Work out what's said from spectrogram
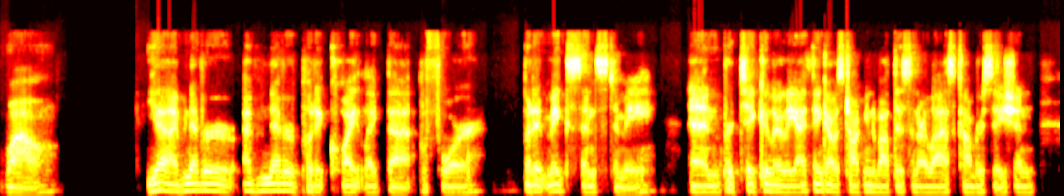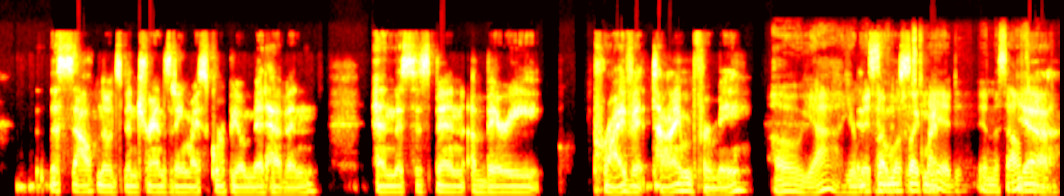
Wow. Yeah, I've never I've never put it quite like that before, but it makes sense to me. And particularly, I think I was talking about this in our last conversation. The South Node's been transiting my Scorpio midheaven, and this has been a very private time for me. Oh yeah, you're It's almost like my- kid in the south. yeah, Node.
